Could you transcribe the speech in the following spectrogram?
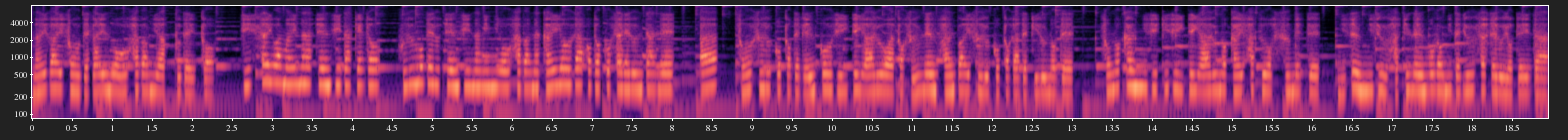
内外装デザインを大幅にアップデート。実際はマイナーチェンジだけど、フルモデルチェンジ並みに大幅な改良が施されるんだね。ああ、そうすることで現行 GTR をあと数年販売することができるので、その間に次期 GTR の開発を進めて、2028年頃にデビューさせる予定だ。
